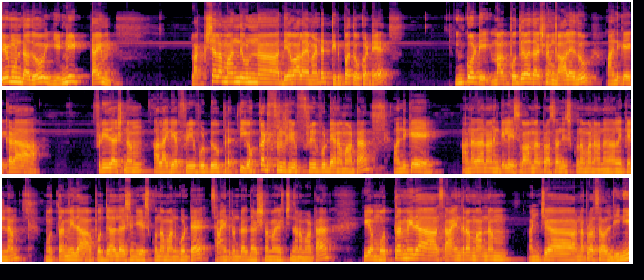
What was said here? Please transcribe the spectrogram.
ఏముండదు. ఎనీ టైం లక్షల మంది ఉన్న దేవాలయం అంటే తిరుపతి ఒకటే. ఇంకోటి మాకు పొద్దుగల దర్శనం కాలేదు. అందుకే ఇక్కడ ఫ్రీ దర్శనం అలాగే ఫ్రీ ఫుడ్ ప్రతి ఒక్కటి ఫ్రీ ఫ్రీ ఫుడ్ అనమాట అందుకే అన్నదానానికి వెళ్ళి స్వామివారి ప్రసాదం తీసుకుందామని అన్నదానానికి వెళ్ళినాం. మొత్తం మీద పొద్దుల దర్శనం చేసుకుందాం అనుకుంటే సాయంత్రం దర్శనం వచ్చిందనమాట ఇక మొత్తం మీద సాయంత్రం అన్నం మంచిగా అన్నప్రసాదాలు తిని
